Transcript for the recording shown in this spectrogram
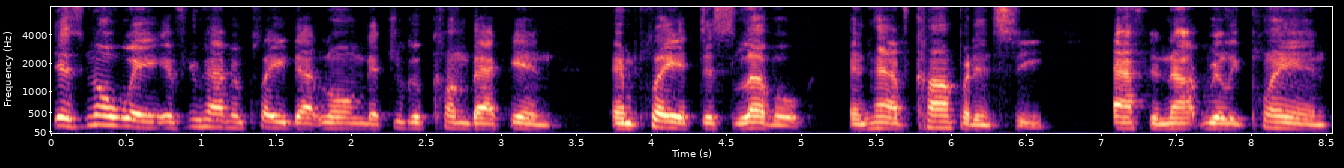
There's no way if you haven't played that long that you could come back in and play at this level and have competency after not really playing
